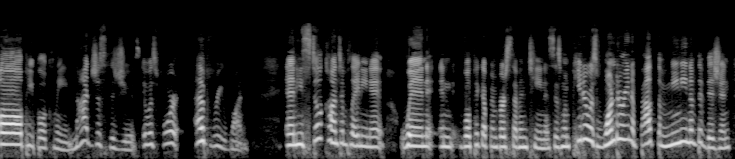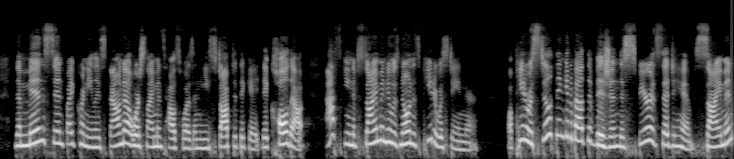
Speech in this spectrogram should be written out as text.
all people clean, not just the Jews. It was for everyone. And he's still contemplating it when, and we'll pick up in verse 17, it says, When Peter was wondering about the meaning of the vision, the men sent by Cornelius found out where Simon's house was, and he stopped at the gate. They called out, asking if Simon, who was known as Peter, was staying there. While Peter was still thinking about the vision, the Spirit said to him, Simon,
